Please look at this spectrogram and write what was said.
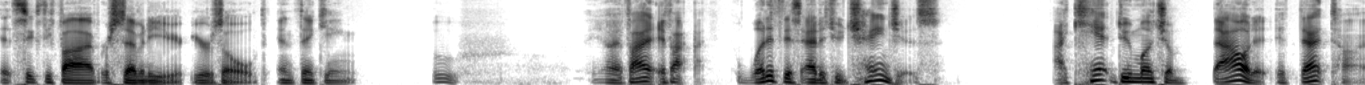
at 65 or 70 years old, and thinking, ooh, you know, if I if I what if this attitude changes? I can't do much about it at that time.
